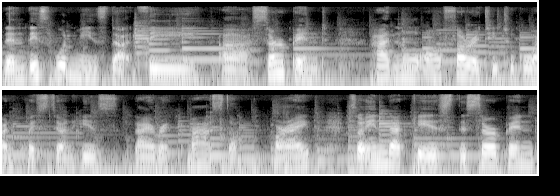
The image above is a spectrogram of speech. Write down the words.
then this would mean that the uh, serpent had no authority to go and question his direct master. All right. So in that case, the serpent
